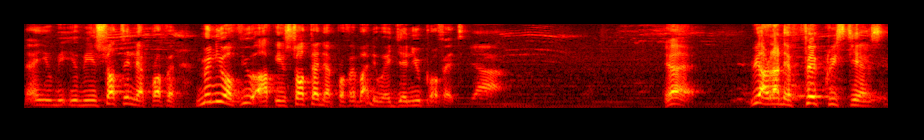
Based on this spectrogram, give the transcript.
then you'll be, you'll be insulting the prophet. Many of you have insulted the prophet, but they were genuine prophet. Yeah. Yeah. We are the fake Christians.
